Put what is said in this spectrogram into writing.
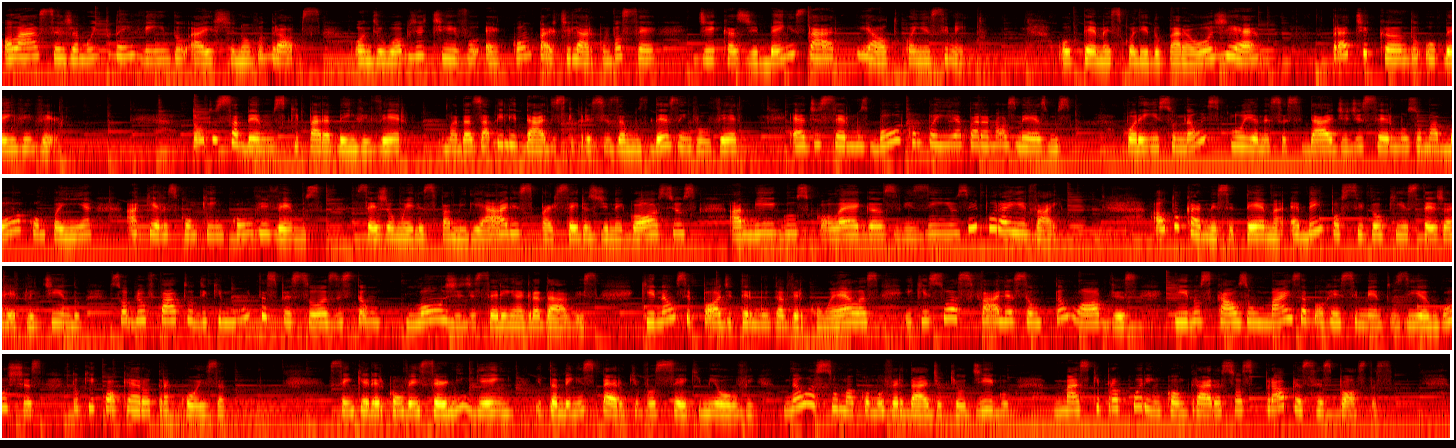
Olá, seja muito bem-vindo a este novo Drops, onde o objetivo é compartilhar com você dicas de bem-estar e autoconhecimento. O tema escolhido para hoje é Praticando o Bem Viver. Todos sabemos que para bem viver, uma das habilidades que precisamos desenvolver é a de sermos boa companhia para nós mesmos Porém, isso não exclui a necessidade de sermos uma boa companhia àqueles com quem convivemos, sejam eles familiares, parceiros de negócios, amigos, colegas, vizinhos e por aí vai. Ao tocar nesse tema, é bem possível que esteja refletindo sobre o fato de que muitas pessoas estão longe de serem agradáveis, que não se pode ter muito a ver com elas e que suas falhas são tão óbvias que nos causam mais aborrecimentos e angústias do que qualquer outra coisa. Sem querer convencer ninguém, e também espero que você que me ouve não assuma como verdade o que eu digo, mas que procure encontrar as suas próprias respostas.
